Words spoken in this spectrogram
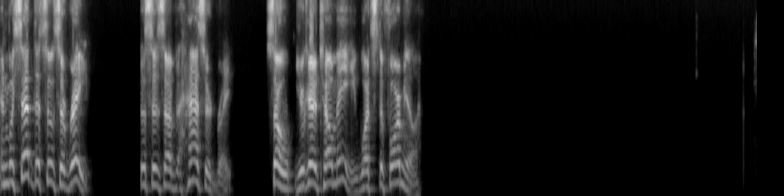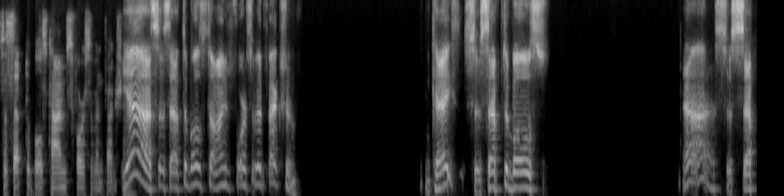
And we said this was a rate. This is a hazard rate. So you're going to tell me what's the formula? Susceptibles times force of infection. Yeah, susceptibles times force of infection. Okay, susceptibles. Yeah, susceptible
